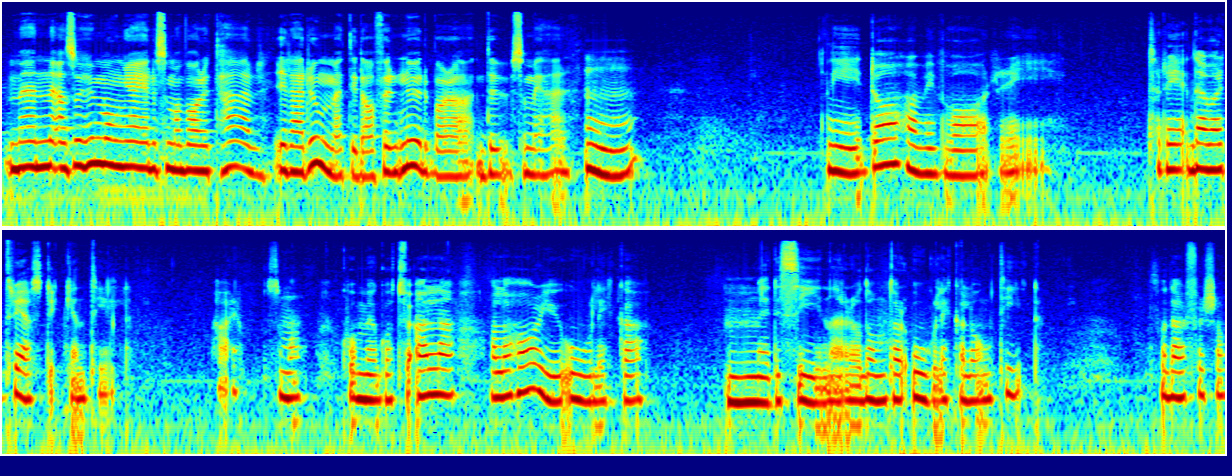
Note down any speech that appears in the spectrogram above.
Men alltså hur många är det som har varit här i det här rummet idag? För nu är det bara du som är här. Mm. Idag har vi varit tre, det har varit tre stycken till här som har kommit och gått. För alla, alla har ju olika mediciner och de tar olika lång tid. Så därför så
